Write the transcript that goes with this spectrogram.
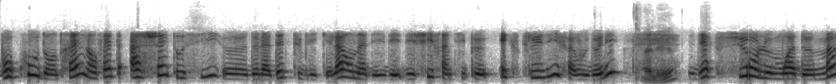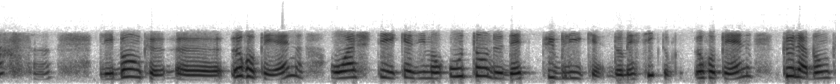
beaucoup d'entre elles, en fait, achètent aussi euh, de la dette publique. Et là, on a des, des, chiffres un petit peu exclusifs à vous donner. C'est-à-dire que sur le mois de mars, hein, les banques euh, européennes ont acheté quasiment autant de dettes publiques domestiques, donc européennes, que la banque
